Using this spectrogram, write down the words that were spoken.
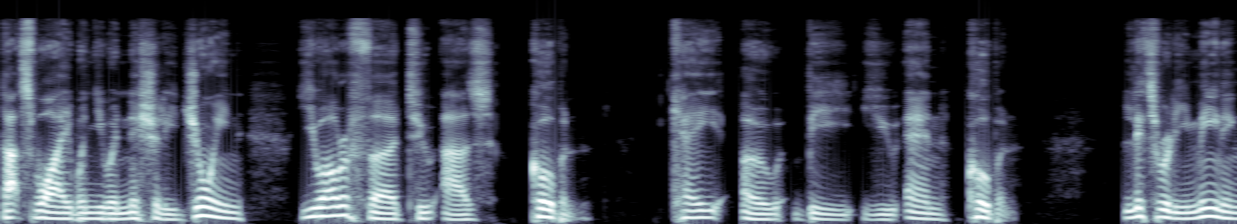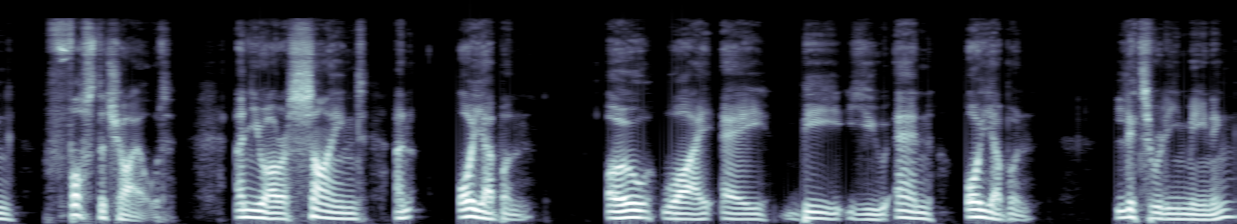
That's why when you initially join, you are referred to as Kobun, K O B U N, Kobun, literally meaning foster child, and you are assigned an Oyabun, O Y A B U N, Oyabun, literally meaning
